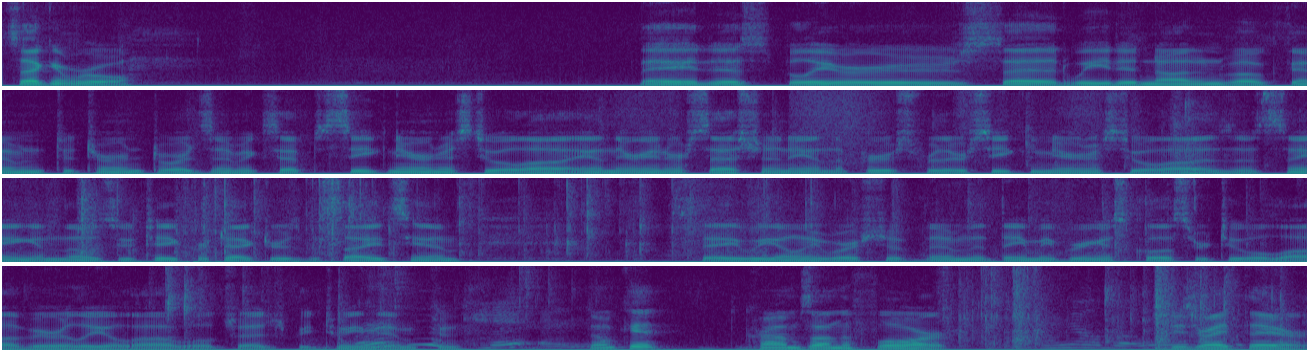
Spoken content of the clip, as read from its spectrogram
Second rule. They, disbelievers, said we did not invoke them to turn towards them except to seek nearness to Allah and their intercession, and the proofs for their seeking nearness to Allah is a saying, and those who take protectors besides Him Say we only worship them that they may bring us closer to Allah. Verily, Allah will judge between Where's them. The Don't get crumbs on the floor. Know, She's right there.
